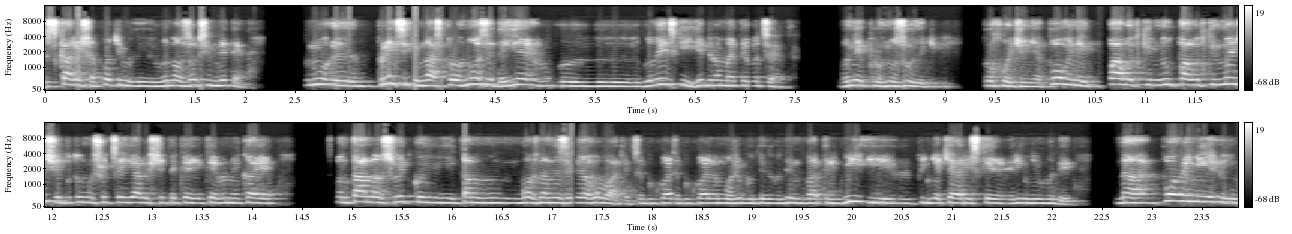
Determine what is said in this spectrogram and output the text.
скажеш, а потім е, воно зовсім не те. Тому, е, в принципі, в нас прогнози дає е, Волинський гідрометеоцентр. Вони прогнозують проходження повені, паводків. Ну, паводків менше, тому що це явище таке, яке виникає спонтанно, швидко, і там можна не зреагувати. Це буквально, буквально може бути один, два, три дні і підняття різке рівнів води. На повені е,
